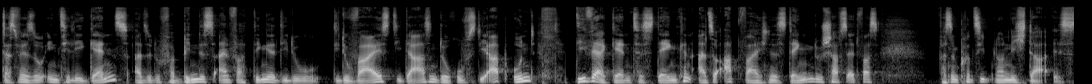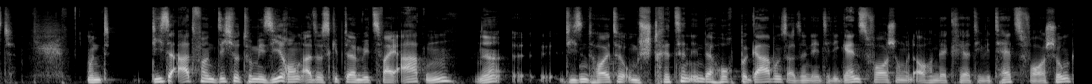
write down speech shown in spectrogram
das wäre so Intelligenz, also du verbindest einfach Dinge, die du, die du weißt, die da sind, du rufst die ab und divergentes Denken, also abweichendes Denken, du schaffst etwas, was im Prinzip noch nicht da ist. Und diese Art von Dichotomisierung, also es gibt irgendwie zwei Arten, ne, die sind heute umstritten in der Hochbegabungs-, also in der Intelligenzforschung und auch in der Kreativitätsforschung.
